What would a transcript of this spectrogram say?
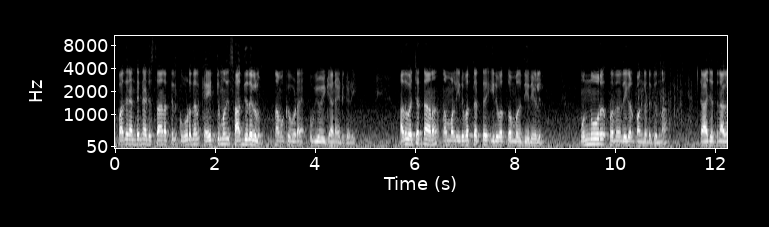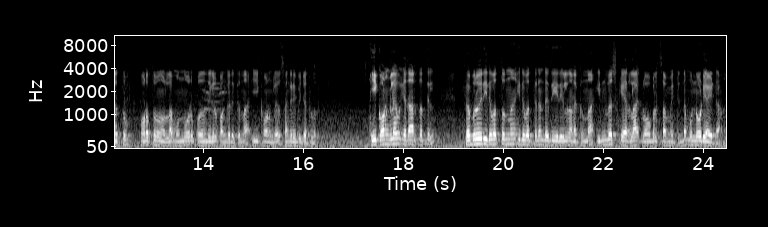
അപ്പോൾ അത് രണ്ടിന്റെ അടിസ്ഥാനത്തിൽ കൂടുതൽ കയറ്റുമതി സാധ്യതകളും നമുക്കിവിടെ ഉപയോഗിക്കാനായിട്ട് കഴിയും. അത് വെച്ചിട്ടാണ് നമ്മൾ ഇരുപത്തെട്ട് ഇരുപത്തൊമ്പത് തീയതികളിൽ മുന്നൂറ് പ്രതിനിധികൾ പങ്കെടുക്കുന്ന രാജ്യത്തിനകത്തും പുറത്തു നിന്നുള്ള മുന്നൂറ് പ്രതിനിധികൾ പങ്കെടുക്കുന്ന ഈ കോൺക്ലേവ് സംഘടിപ്പിച്ചിട്ടുള്ളത്. ഈ കോൺക്ലേവ് യഥാർത്ഥത്തിൽ ഫെബ്രുവരി ഇരുപത്തൊന്ന് ഇരുപത്തിരണ്ട് തീയതികളിൽ നടക്കുന്ന ഇൻവെസ്റ്റ് കേരള ഗ്ലോബൽ സമ്മിറ്റിന്റെ മുന്നോടിയായിട്ടാണ്.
